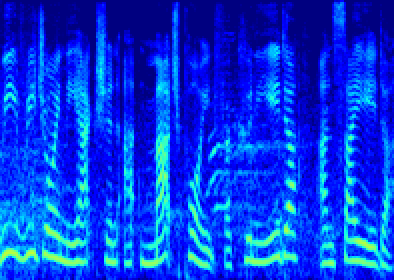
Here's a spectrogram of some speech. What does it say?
We rejoin the action at match point for Kunieda and Saida.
